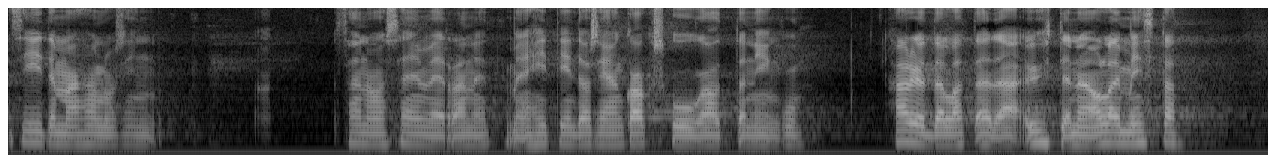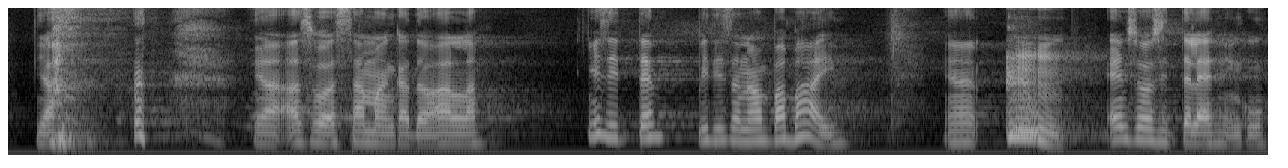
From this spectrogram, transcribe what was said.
Siitä mä halusin sanoa sen verran, että me ehdittiin tosiaan kaksi kuukautta niin kuin harjoitella tätä yhtenä olemista ja, ja asua saman katon alla. Ja sitten piti sanoa bye bye. Ja, en suosittele niin kuin,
